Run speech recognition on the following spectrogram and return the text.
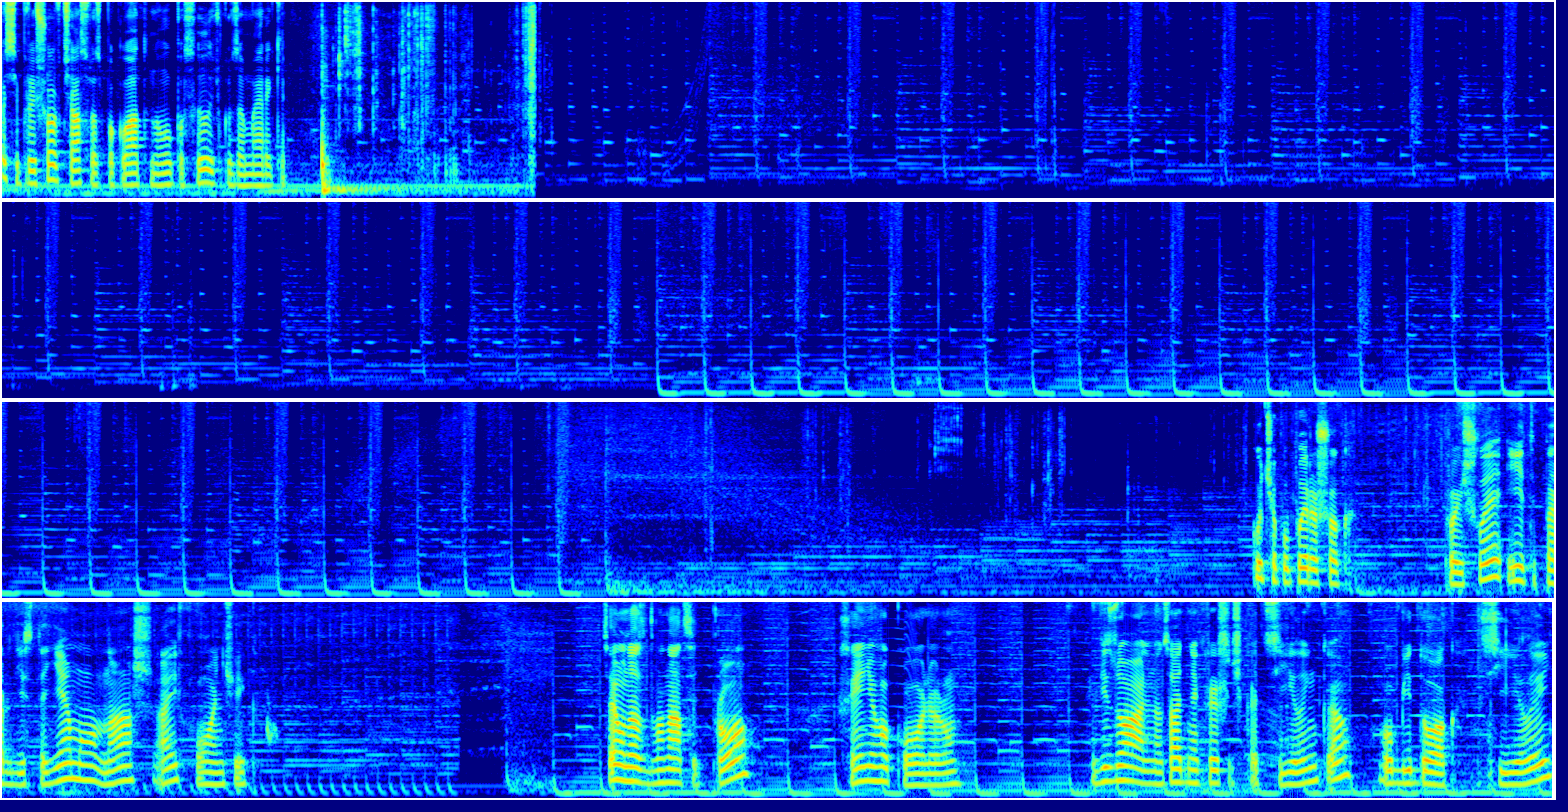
Ось і прийшов час розпакувати нову посилочку з Америки. Куча пупиришок пройшли, і тепер дістаємо наш айфончик. Це у нас 12 Pro синього кольору. Візуально задня кришечка ціленька, обідок цілий.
